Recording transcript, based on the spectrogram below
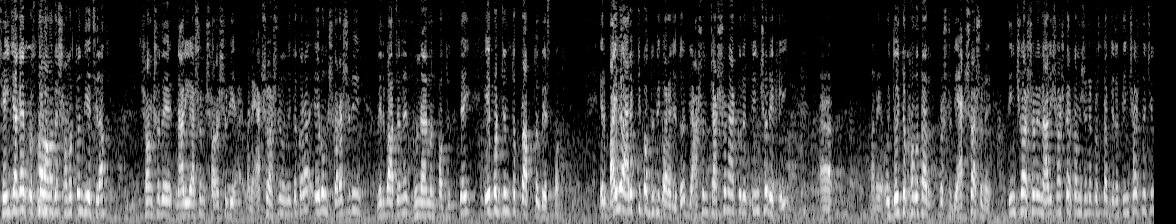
সেই জায়গায় প্রস্তাব আমাদের সমর্থন দিয়েছিলাম। সংসদে নারী আসন সরাসরি মানে একশো আসনে উন্নীত করা এবং সরাসরি নির্বাচনের ঘূর্ণায়মান পদ্ধতিতেই এ পর্যন্ত প্রাপ্ত বেস্ট পদ্ধতি। এর বাইরে আরেকটি পদ্ধতি করা যেত যে আসন চারশো না করে তিনশো রেখেই মানে ওই দ্বৈত ক্ষমতার প্রশ্নটি, একশো আসনে, তিনশো আসনে নারী সংস্কার কমিশনের প্রস্তাব যেটা তিনশো আসনে ছিল,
